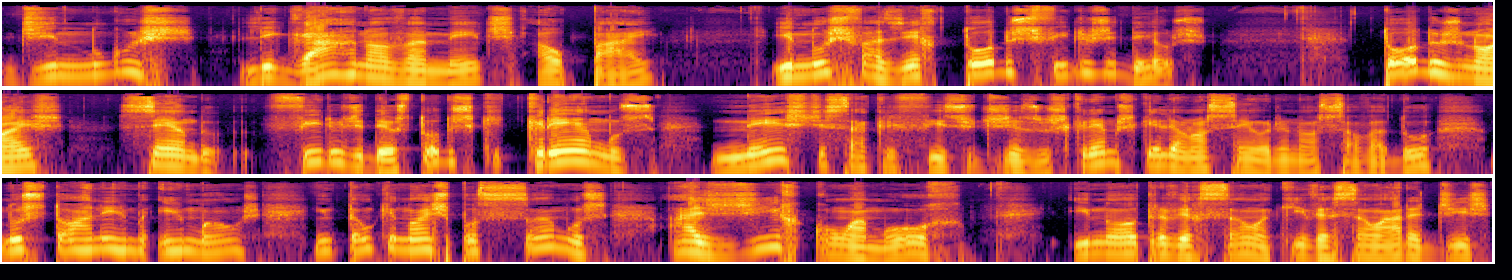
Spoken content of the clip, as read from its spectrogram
de nos ligar novamente ao Pai e nos fazer todos filhos de Deus. Todos nós sendo filho de Deus, todos que cremos neste sacrifício de Jesus, cremos que Ele é o nosso Senhor e nosso Salvador, nos torna irmãos. Então, que nós possamos agir com amor. E na outra versão aqui, versão árabe, diz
